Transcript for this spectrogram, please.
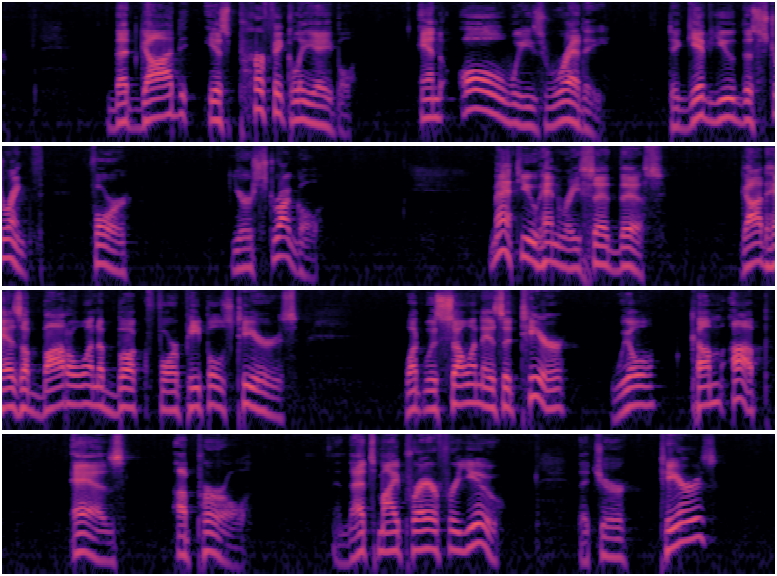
that God is perfectly able and always ready to give you the strength for your struggle. Matthew Henry said this God has a bottle and a book for people's tears. What was sown as a tear will come up as a pearl. And that's my prayer for you that your tears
